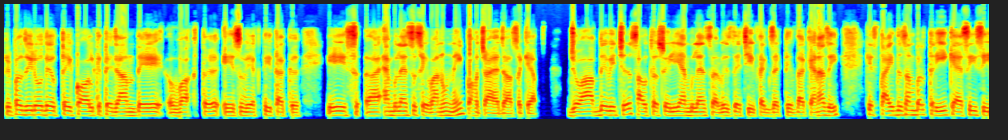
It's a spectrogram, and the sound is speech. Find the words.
000 ਦੇ ਉੱਤੇ ਕਾਲ ਕੀਤੇ ਜਾਣ ਦੇ ਵਕਤ ਇਸ ਵਿਅਕਤੀ ਤੱਕ ਇਸ ਐਂਬੂਲੈਂਸ ਸੇਵਾ ਨੂੰ ਨਹੀਂ ਪਹੁੰਚਾਇਆ ਜਾ ਸਕਿਆ। ਜਵਾਬ ਦੇ ਵਿੱਚ ਸਾਊਥ ਆਸਟ੍ਰੇਲੀਆ ਐਂਬੂਲੈਂਸ ਸਰਵਿਸ ਦੇ ਚੀਫ ਐਗਜ਼ੀਕਟਿਵ ਦਾ ਕਹਿਣਾ ਸੀ ਕਿ 27 ਦਸੰਬਰ ਤਰੀਕ ਐਸੀ ਸੀ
